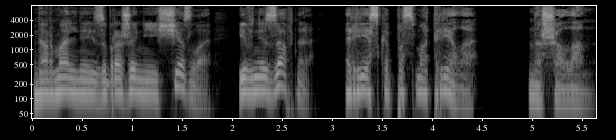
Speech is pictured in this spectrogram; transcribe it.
Нормальное изображение исчезло и внезапно резко посмотрело на шалан.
